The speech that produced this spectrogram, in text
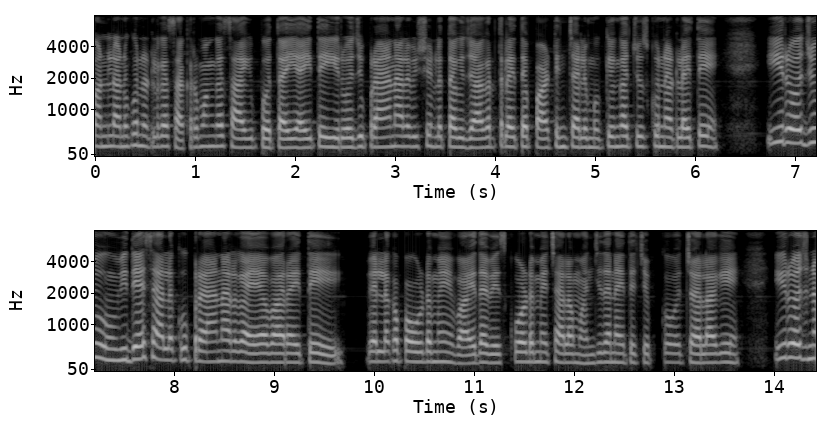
పనులు అనుకున్నట్లుగా సక్రమంగా సాగిపోతాయి. అయితే ఈరోజు ప్రయాణాల విషయంలో తగు జాగ్రత్తలు అయితే పాటించాలి. ముఖ్యంగా చూసుకున్నట్లయితే ఈరోజు విదేశాలకు ప్రయాణాలుగా అయ్యేవారైతే వెళ్ళకపోవడమే వాయిదా వేసుకోవడమే చాలా మంచిదని అయితే చెప్పుకోవచ్చు. అలాగే ఈ రోజున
